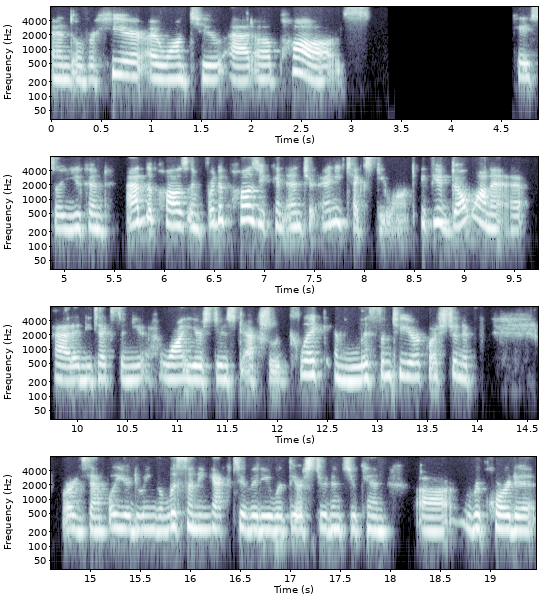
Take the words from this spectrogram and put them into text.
And over here, I want to add a pause. Okay, so you can add the pause and for the pause, you can enter any text you want. If you don't want to add any text and you want your students to actually click and listen to your question, if, for example, you're doing a listening activity with your students, you can uh, record it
